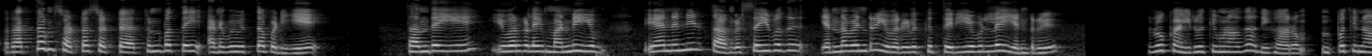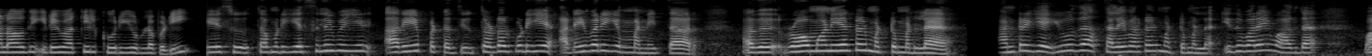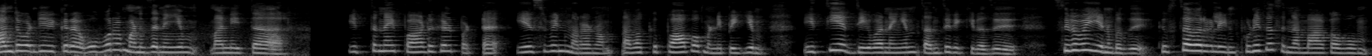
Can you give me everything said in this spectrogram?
இரத்தம் சொட்ட சொட்ட துன்பத்தை அனுபவித்தபடியே தந்தையே இவர்களை மன்னியும். ஏனெனில் தாங்கள் செய்வது என்னவென்று இவர்களுக்கு தெரியவில்லை என்று. லூக்கா இருபத்தி மூணாவது அதிகாரம் முப்பத்தி நாலாவது இறைவார்த்தையில் கூறியுள்ளபடி இயேசு தம்முடைய சிலுவையில் அறியப்பட்டதில் தொடர்புடைய அனைவரையும் மன்னித்தார். அது ரோமானியர்கள் மட்டுமல்ல அன்றைய யூத தலைவர்கள் மட்டுமல்ல இதுவரை வாழ்ந்த வாழ்ந்து கொண்டிருக்கிற ஒவ்வொரு மனிதனையும் மன்னித்தார். இத்தனை பாடுகள் பட்ட இயேசுவின் மரணம் நமக்கு பாவ மன்னிப்பையும் நித்திய ஜீவனையும் தந்திருக்கிறது. சிலுவை என்பது கிறிஸ்தவர்களின் புனித சின்னமாகவும்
